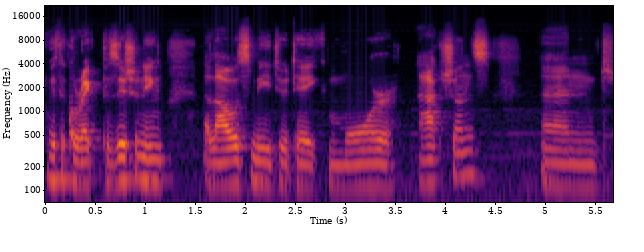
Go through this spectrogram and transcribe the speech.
with the correct positioning, allows me to take more actions and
